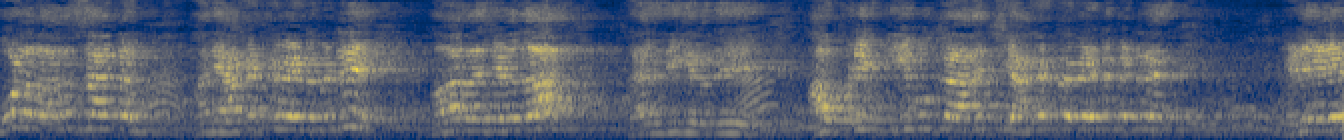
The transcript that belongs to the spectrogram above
ஊழல் அரசாங்கம் அதை அகற்ற வேண்டும் என்று பாரதிய ஜனதா கருதுகிறது அப்படி திமுக ஆட்சி அகற்ற வேண்டும் என்ற நிலையிலே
